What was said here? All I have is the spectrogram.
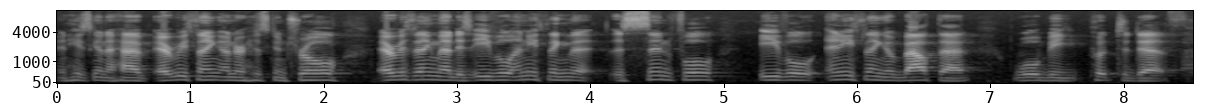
and He's going to have everything under His control, everything that is evil, anything that is sinful, evil, anything about that will be put to death.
